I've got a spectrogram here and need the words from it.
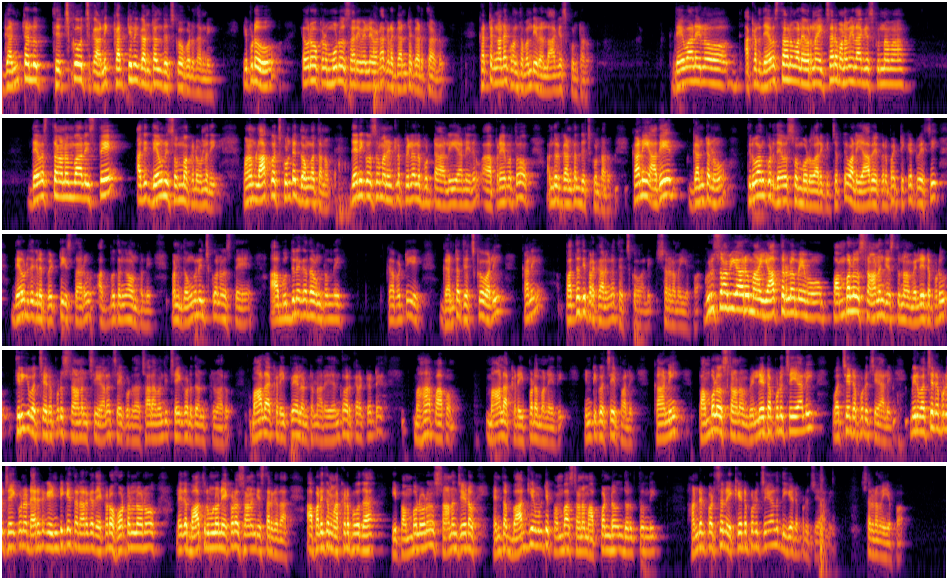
గంటలు తెచ్చుకోవచ్చు కానీ కట్టిన గంటలు తెచ్చుకోకూడదండి. ఇప్పుడు ఎవరో ఒకడు మూడోసారి వెళ్ళేవాడు అక్కడ గంట కడతాడు. కట్టంగానే కొంతమంది ఇలా లాగేసుకుంటారు. దేవాలయంలో అక్కడ దేవస్థానం వాళ్ళు ఎవరైనా ఇచ్చారో? మనమే లాగేసుకున్నామా దేవస్థానం వాళ్ళు ఇస్తే అది దేవుని సొమ్ము అక్కడ ఉన్నది. మనం లాక్కొచ్చుకుంటే దొంగతనం. దేనికోసం మన ఇంట్లో పిల్లలు పుట్టాలి అనేది ఆ ప్రేమతో అందరూ గంటలు తెచ్చుకుంటారు. కానీ అదే గంటను తిరువాంకూరు దేవస్వం బోర్డు వారికి చెప్తే వాళ్ళు యాభై ఒక్క రూపాయలు టికెట్ వేసి దేవుడి దగ్గర పెట్టి ఇస్తారు. అద్భుతంగా ఉంటుంది. మనం దొంగలించుకొని వస్తే ఆ బుద్ధులే కదా ఉంటుంది. కాబట్టి గంట తెచ్చుకోవాలి. కానీ పద్ధతి ప్రకారంగా తెచ్చుకోవాలి. శరణమయ్యప్ప. గురుస్వామి గారు మా యాత్రలో మేము పంబలో స్నానం చేస్తున్నాం. వెళ్ళేటప్పుడు తిరిగి వచ్చేటప్పుడు స్నానం చేయాలా చేయకూడదా? చాలామంది చేయకూడదు అంటున్నారు. మాల అక్కడ ఇప్పేయాలంటున్నారు. అంటున్నారు ఎంతవరకు కరెక్ట్ అంటే మహాపాపం. మాల అక్కడ ఇప్పడం అనేది. ఇంటికి వచ్చే ఇప్పాలి. కానీ పంబలో స్నానం వెళ్ళేటప్పుడు చేయాలి వచ్చేటప్పుడు చేయాలి. మీరు వచ్చేటప్పుడు చేయకుండా డైరెక్ట్గా ఇంటికే తినారు కదా? ఎక్కడో హోటల్లోనో లేదా బాత్రూంలోనో ఎక్కడో స్నానం చేస్తారు కదా? ఆ ఫలితం అక్కడ పోదా? ఈ పంబలోనో స్నానం చేయడం. ఎంత భాగ్యం ఉంటే పంబా స్నానం అప్ అండ్ డౌన్ దొరుకుతుంది. హండ్రెడ్ పర్సెంట్ ఎక్కేటప్పుడు చేయాలి దిగేటప్పుడు చేయాలి. శరణమయ్యప్ప.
